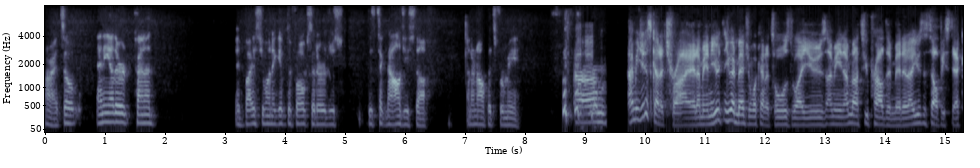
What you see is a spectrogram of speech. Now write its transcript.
All right. So, any other kind of advice you want to give to folks that are just this technology stuff? I don't know if it's for me. um, I mean, you just got to try it. I mean, you, you had mentioned what kind of tools do I use. I mean, I'm not too proud to admit it. I use a selfie stick,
